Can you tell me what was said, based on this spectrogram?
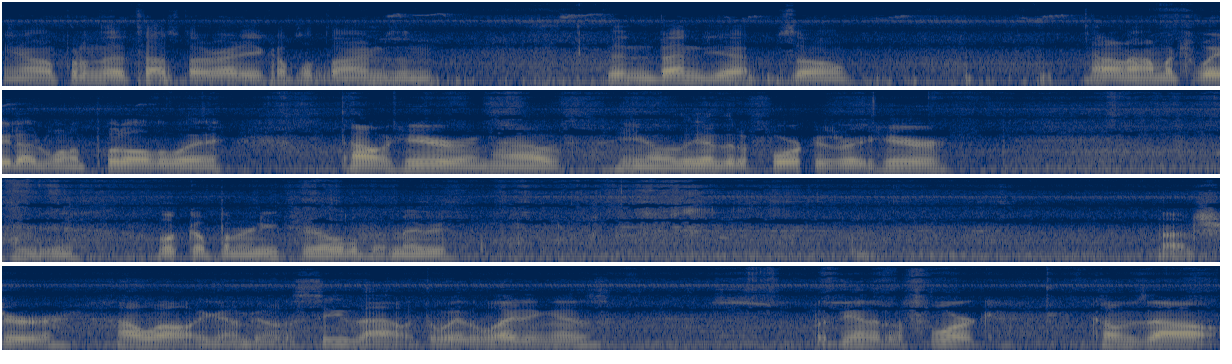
You know, I put them to the test already a couple times and didn't bend yet. So I don't know how much weight I'd want to put all the way out here and have, you know, the end of the fork is right here. look up underneath here a little bit maybe. Not sure how well you're going to be able to see that with the way the lighting is. But the end of the fork comes out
